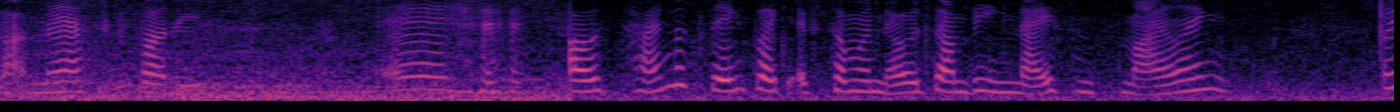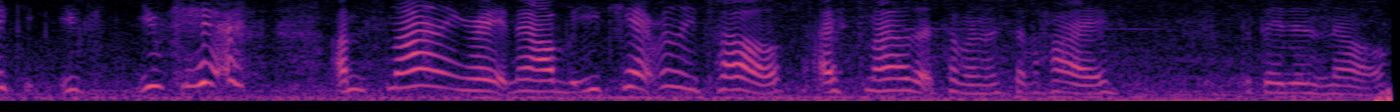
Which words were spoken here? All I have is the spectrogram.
Got mask buddies. Hey. Eh. I was trying to think like if someone knows I'm being nice and smiling, like you you can't, I'm smiling right now, but you can't really tell. I smiled at someone and said hi but they didn't know.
